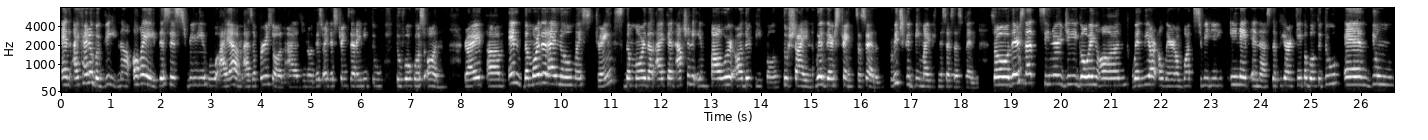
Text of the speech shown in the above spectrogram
and I kind of agree now, okay, this is really who I am as a person, as you know, these are the strengths that I need to to focus on, right? Um, and the more that I know my strengths, the more that I can actually empower other people to shine with their strengths as well, which could be my weaknesses as well. So there's that synergy going on when we are aware of what's really innate in us that we are capable to do, and yung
